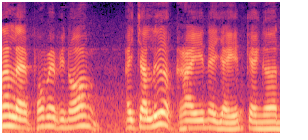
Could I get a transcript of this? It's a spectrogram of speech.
นั่นแหละพ่อแม่พี่น้อง ไอจะเลือกใครเนี่ยอย่าเห็นแก่เงิน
